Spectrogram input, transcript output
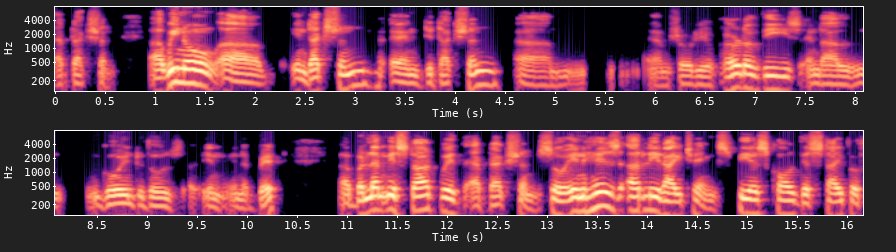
abduction. Uh, we know uh, induction and deduction. Um, I'm sure you've heard of these, and I'll go into those in, in a bit. Uh, but let me start with abduction. So, in his early writings, Peirce called this type of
